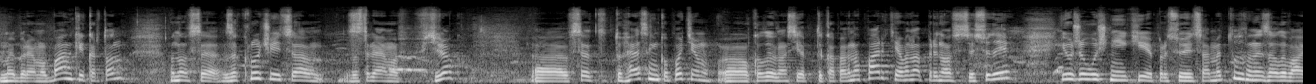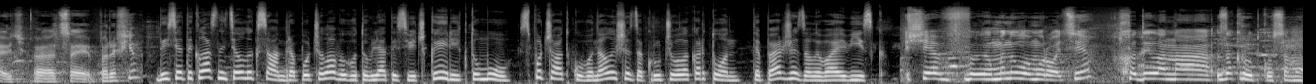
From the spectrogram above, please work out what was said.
ми беремо банки, картон, воно все закручується, заставляємо фітільок. Е, Все тугесенько. Потім, е, коли в нас є така певна партія, вона приноситься сюди, і вже учні, які працюють саме тут, вони заливають е, цей парафін. Десятикласниця Олександра почала виготовляти свічки рік тому. Спочатку вона лише закручувала картон, тепер же заливає віск. Ще в минулому році ходила на закрутку саму.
